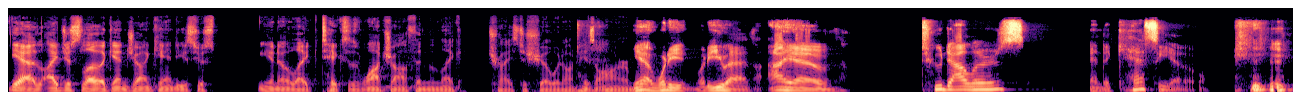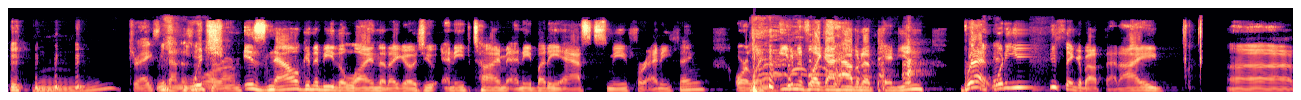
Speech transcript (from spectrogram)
yeah. I just love again. John Candy's just you know like takes his watch off and then like tries to show it on his arm. Yeah, what do you what do you have? I have two dollars and a Casio. Mhm. Drags it down his Which forearm. is now going to be the line that I go to anytime anybody asks me for anything, or like even if like I have an opinion. Brett, what do you, you think about that? I uh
